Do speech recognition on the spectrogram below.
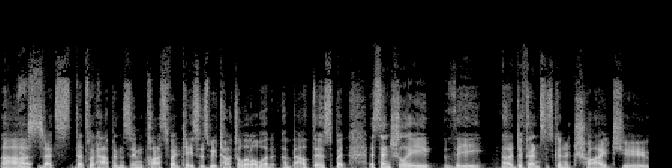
Uh, yes. That's that's what happens in classified cases. We've talked a little bit about this, but essentially the uh, defense is going to try to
